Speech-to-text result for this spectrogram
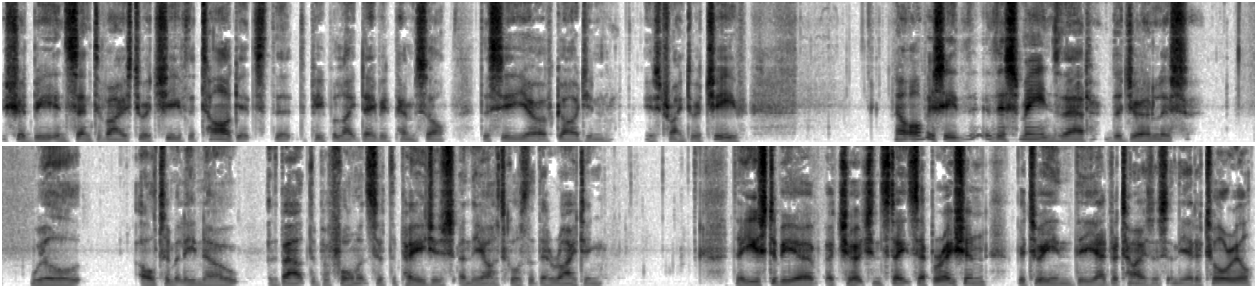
should be incentivized to achieve the targets that the people like David Pemsel, the CEO of Guardian, is trying to achieve. Now, obviously, th- this means that the journalists will ultimately know about the performance of the pages and the articles that they're writing. There used to be a, a, church and state separation between the advertisers and the editorial,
